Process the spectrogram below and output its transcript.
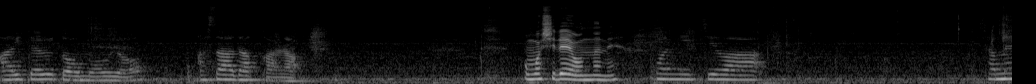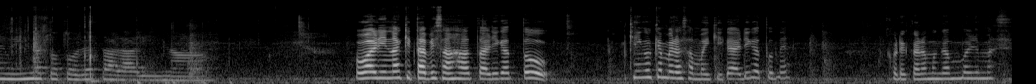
空いてると思うよ。朝だから面白い女ね。こんにちは。サメみんなと撮れたらいいな。終わりなき旅さんハートありがとう。キングキャメラさんも生きがいありがとうね。これからも頑張ります。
